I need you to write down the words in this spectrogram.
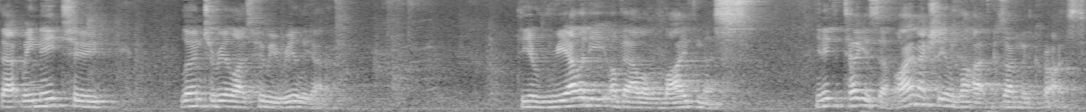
that we need to learn to realize who we really are. The reality of our aliveness. You need to tell yourself, I am actually alive because I'm with Christ,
